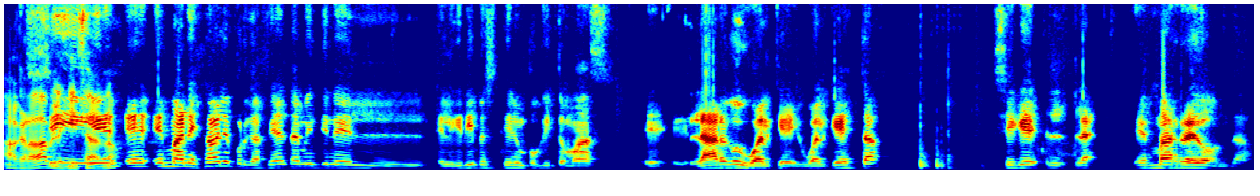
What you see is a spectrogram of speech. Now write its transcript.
agradable, quizás, ¿no? Es, manejable porque al final también tiene el, el grip tiene un poquito más eh, largo, igual que, igual que esta. Así que es más redonda.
